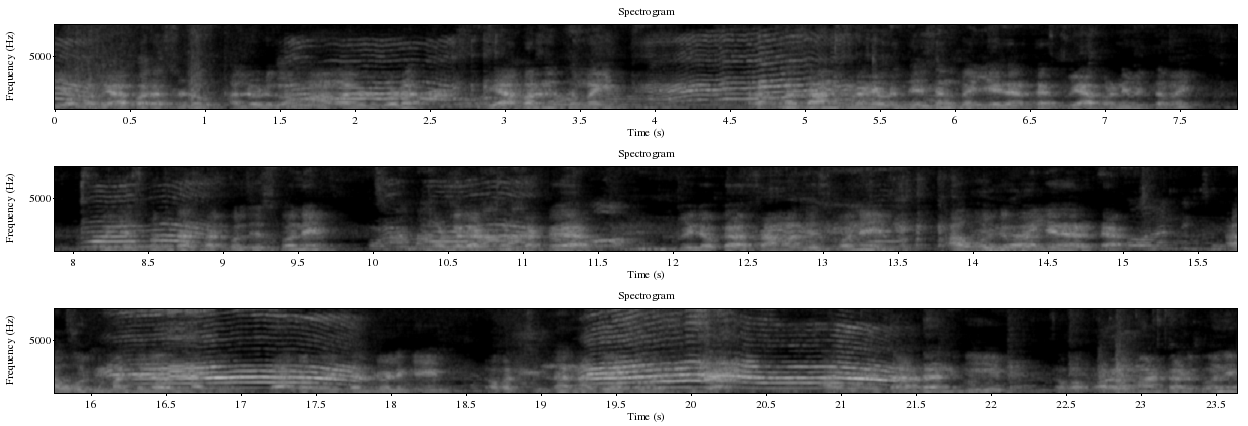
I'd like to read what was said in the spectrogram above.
ఈ యొక్క వ్యాపారస్తుడు అల్లుడుగా మామల్లుడు కూడా వ్యాపార నిమిత్తమై రత్న సానుపురం అనే దేశాన్ని బయలుదేరారంట వ్యాపార నిమిత్తమై వీళ్ళు సరుకులు తీసుకొని మూటలు కట్టుకొని చక్కగా వీళ్ళ యొక్క సామాన్ తీసుకొని ఆ ఊరికి బయలుదేరారట. ఆ ఊరికి మధ్యలో మధ్య దాంట్లో పోయేసరికి వీళ్ళకి ఒక చిన్న నది అడ్డం వచ్చింది ఆ నది దాటడానికి ఒక పొడవ మాట్లాడుకొని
